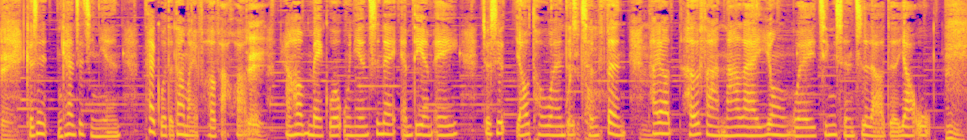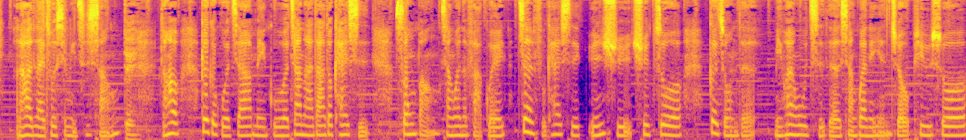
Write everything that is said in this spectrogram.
对。可是你看这几年，泰国的大麻也合法化了，对，然后美国五年之内 MDMA 就是摇头丸的成分，嗯。它要合法拿来用为精神治疗的药物，嗯然后来做心理智商。对，然后各个国家，美国、加拿大都开始松绑相关的法规，政府开始允许去做各种的迷幻物质的相关的研究，譬如说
